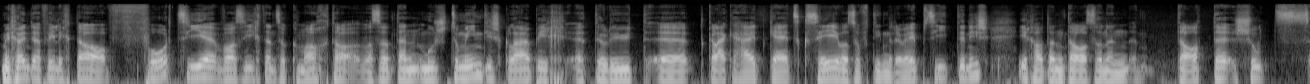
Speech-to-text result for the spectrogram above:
Wir können ja vielleicht da vorziehen, was ich dann so gemacht habe. Also dann musst du zumindest, glaube ich, äh, den Leuten äh, die Gelegenheit geben, zu sehen, was auf deiner Webseite ist. Ich habe dann da so einen Datenschutz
